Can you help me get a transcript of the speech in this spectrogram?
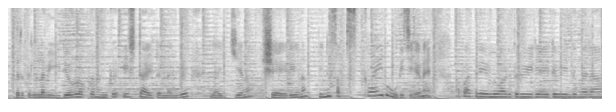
ഇത്തരത്തിലുള്ള വീഡിയോകളൊക്കെ നിങ്ങൾക്ക് ഇഷ്ടമായിട്ടുണ്ടെങ്കിൽ ലൈക്ക് ചെയ്യണം ഷെയർ ചെയ്യണം പിന്നെ സബ്സ്ക്രൈബ് കൂടി ചെയ്യണേ. അപ്പോൾ അത്രയേ ഉള്ളൂ. അടുത്തൊരു വീഡിയോ ആയിട്ട് വീണ്ടും വരാം.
